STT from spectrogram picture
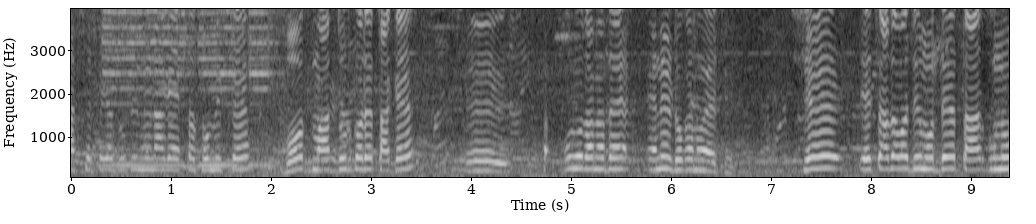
আজকের থেকে দু তিন দিন আগে একটা শ্রমিককে বহুত মারধর করে তাকে এই, পুরো থানাতে এনে ঢোকানো হয়েছে। সে এই চাঁদাবাজির মধ্যে তার কোনো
